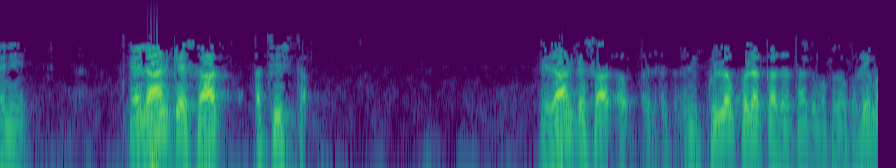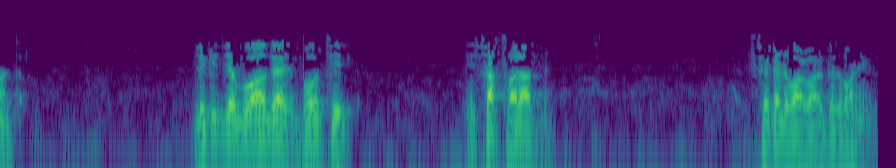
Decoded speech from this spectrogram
یعنی اعلان کے ساتھ اتیش تھا۔ اعلان کے ساتھ یعنی کھلا کھلا کہتا تھا کہ میں خدا کو نہیں مانتا۔ لیکن جب وہ آ گئے، بہت ہی یعنی سخت حالات میں، سیکنڈ وار وار کے زمانے میں۔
